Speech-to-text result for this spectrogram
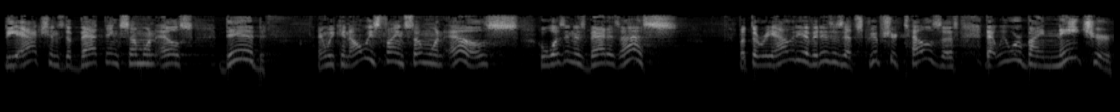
the actions, the bad things someone else did. And we can always find someone else who wasn't as bad as us. But the reality of it is, is that scripture tells us that we were by nature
